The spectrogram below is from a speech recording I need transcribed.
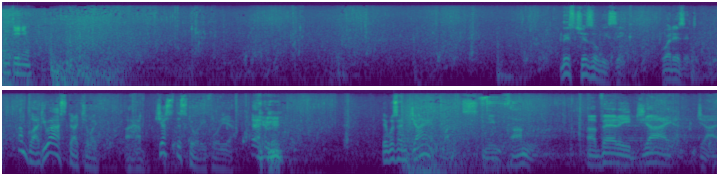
continue. This chisel we seek, what is it? I'm glad you asked, actually. I have just the story for you. there was a giant once named Thamur. A very giant giant.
